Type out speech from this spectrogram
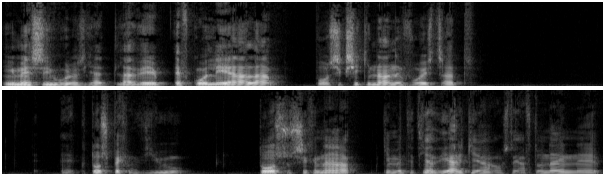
είμαι σίγουρος για, δηλαδή ευκολία αλλά πόσοι ξεκινάνε voice chat εκτός παιχνιδιού τόσο συχνά και με τέτοια διάρκεια ώστε αυτό να είναι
